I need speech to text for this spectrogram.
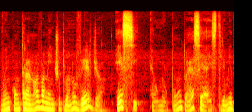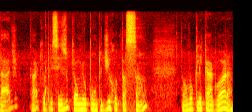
vou encontrar novamente o plano verde, ó. esse é o meu ponto, essa é a extremidade, tá? que eu preciso, que é o meu ponto de rotação. Então, eu vou clicar agora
